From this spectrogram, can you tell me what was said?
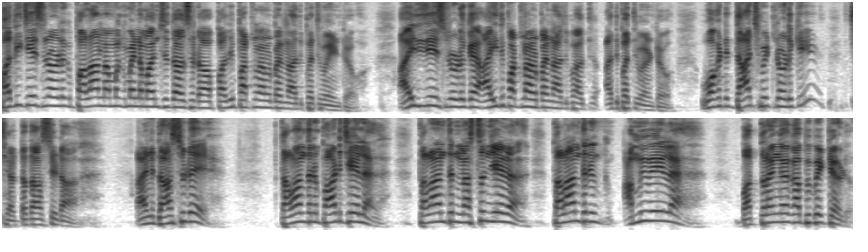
పది చేసిన వాడికి పలా నమ్మకమైన మంచి దాసుడు ఆ పది పట్టణాలపైన అధిపత్యం ఏంటో? ఐదు చేసిన వాడికి ఐదు పట్టణాలపైన అధిపతి అధిపత్యం ఏంటో? ఒకటి దాచిపెట్టినోడికి చెడ్డ దాసుడా. ఆయన దాసుడే. తలాంతని పాడు చేయలే. తలాంతిని నష్టం చేయలే తలాంతిని అమ్మివేయలే భద్రంగా కప్పిపెట్టాడు.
